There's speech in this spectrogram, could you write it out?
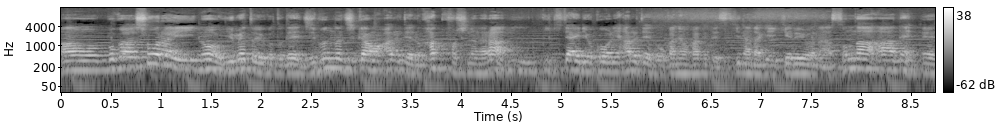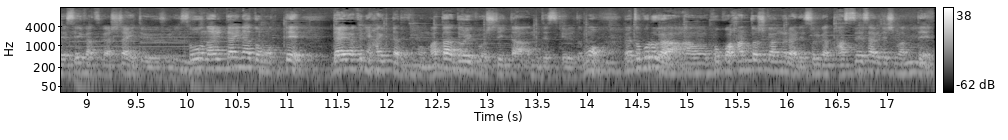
あの僕は将来の夢ということで自分の時間をある程度確保しながら、行きたい旅行にある程度お金をかけて好きなだけ行けるようなそんなあ、ねえ生活がしたいというふうにそうなりたいなと思って大学に入った時もまた努力をしていたんですけれどもところがあのここ半年間ぐらいでそれが達成されてしまって、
